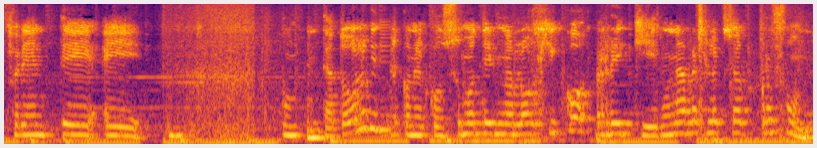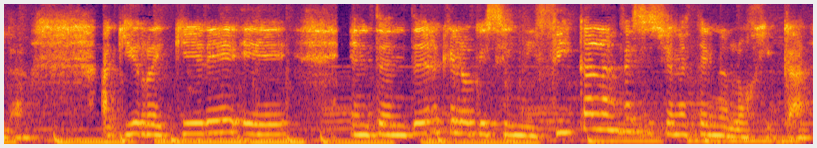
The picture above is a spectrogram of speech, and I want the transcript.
frente a eh, a todo lo que tiene con el consumo tecnológico requiere una reflexión profunda. Aquí requiere eh, entender que lo que significan las decisiones tecnológicas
